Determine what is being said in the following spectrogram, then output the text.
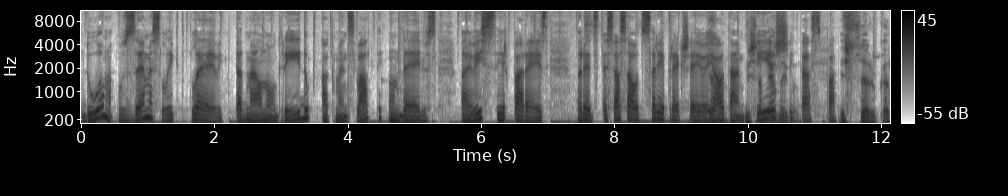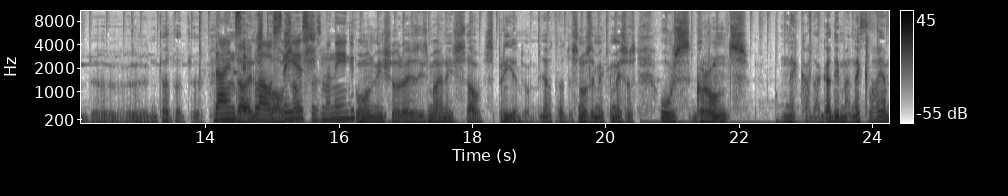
Doma uz zemes likt plēvi, tad melno grīdu, akmens vati un dēļus. Vai viss ir pareizi? Nu, redz, te sasaucas ar iepriekšējo Jā, jautājumu. Tieši pilnībā. tas pats. Es ceru, ka uh, tātad uh, Dainis ir klausījies uzmanīgi. Un viņš šoreiz izmainīs savu spriedumu. Ja? Tas nozīmē, ka mēs uz, uz grunts nekādā gadījumā neklājam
